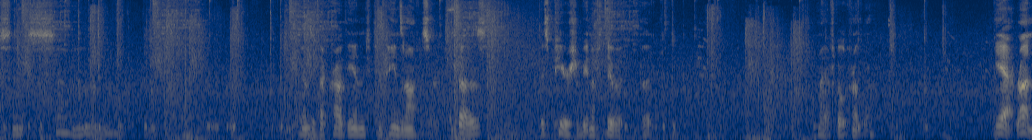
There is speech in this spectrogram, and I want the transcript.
six, seven. Depends if that crowd at the end contains an officer. It does, this pier should be enough to do it, but might have to go look for another one. Yeah, run.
